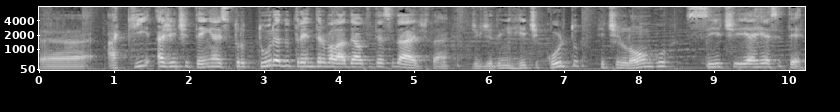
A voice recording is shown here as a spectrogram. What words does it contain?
Uh, aqui a gente tem a estrutura do treino intervalado de alta intensidade, tá? Dividido em HIT curto, HIT longo, CIT e RST.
